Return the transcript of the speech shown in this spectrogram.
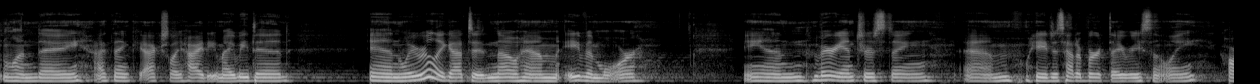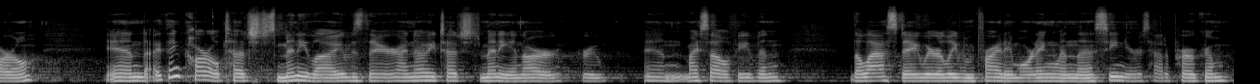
one day. I think actually Heidi maybe did. And we really got to know him even more and very interesting. Um, he just had a birthday recently, Carl. And I think Carl touched many lives there. I know he touched many in our group and myself, even. The last day we were leaving Friday morning when the seniors had a program.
